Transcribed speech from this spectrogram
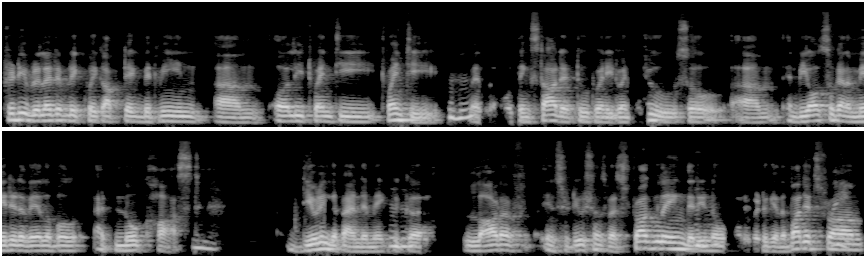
pretty relatively quick uptake between um, early 2020 mm-hmm. when thing started to 2022 so um, and we also kind of made it available at no cost mm-hmm. during the pandemic mm-hmm. because a lot of institutions were struggling they didn't mm-hmm. know where to get the budgets from right.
